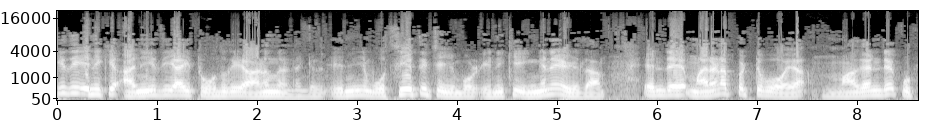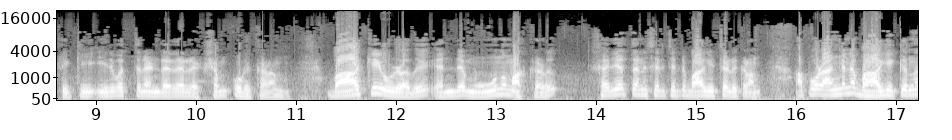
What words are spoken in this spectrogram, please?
ഇത് എനിക്ക് അനീതിയായി തോന്നുകയാണെന്നുണ്ടെങ്കിൽ ഇനി വസിയത്ത് ചെയ്യുമ്പോൾ എനിക്ക് ഇങ്ങനെ എഴുതാം. എന്റെ മരണപ്പെട്ടുപോയ മകന്റെ കുട്ടിക്ക് ഇരുപത്തിരണ്ടര ലക്ഷം കൊടുക്കണം. ബാക്കിയുള്ളത് എന്റെ മൂന്ന് മക്കൾ ശരീരത്തനുസരിച്ചിട്ട് ഭാഗിച്ചെടുക്കണം. അപ്പോൾ അങ്ങനെ ഭാഗിക്കുന്ന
